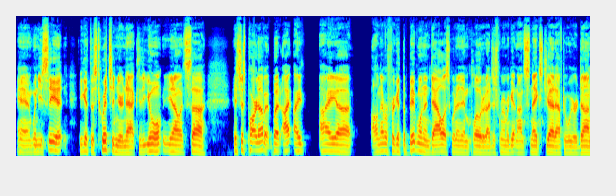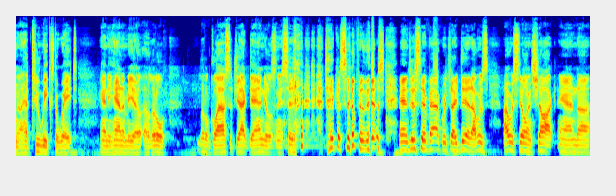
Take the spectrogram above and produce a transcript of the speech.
And when you see it, you get this twitch in your neck. You you know, it's uh, it's just part of it. But I I I uh, I'll never forget the big one in Dallas when it imploded. I just remember getting on Snake's jet after we were done, and I had two weeks to wait. And he handed me a, a little little glass of Jack Daniels, and he said, "Take a sip of this and just sit back," which I did. I was I was still in shock, and uh,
